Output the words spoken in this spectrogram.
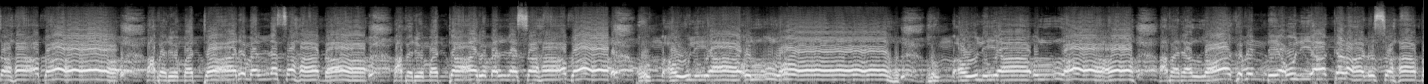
സഹാബ അവർ മറ്റാരുമല്ല സഹാബ അവർ മറ്റാരുമല്ല സഹാബ. ഹും ഔലിയാ ഹും ഔലിയാ അവരല്ലാഹുവിന്റെ ഔലിയാക്കളാണ് സഹാബ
